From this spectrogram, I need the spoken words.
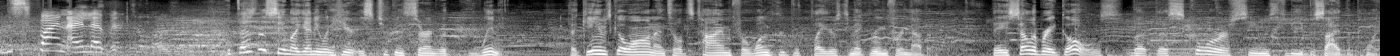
This is fine. I love it. It doesn't seem like anyone here is too concerned with winning. The games go on until it's time for one group of players to make room for another. They celebrate goals, but the score seems to be beside the point.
